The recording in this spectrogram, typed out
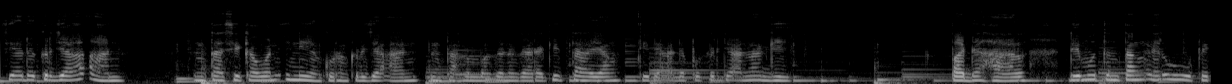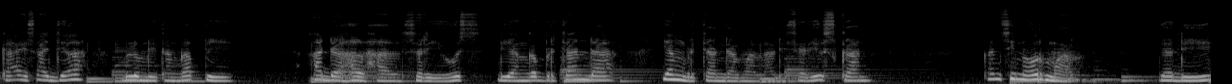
Si ada kerjaan. Entah si kawan ini yang kurang kerjaan, entah lembaga negara kita yang tidak ada pekerjaan lagi. Padahal demo tentang RUU PKS aja belum ditanggapi. Ada hal-hal serius dianggap bercanda, yang bercanda malah diseriuskan. Kan sih normal. Jadi,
